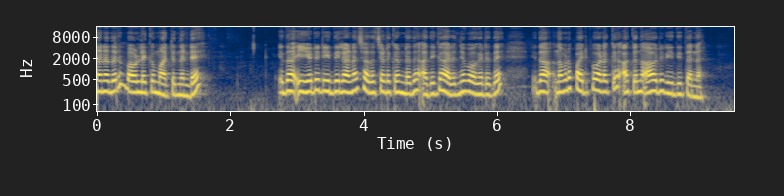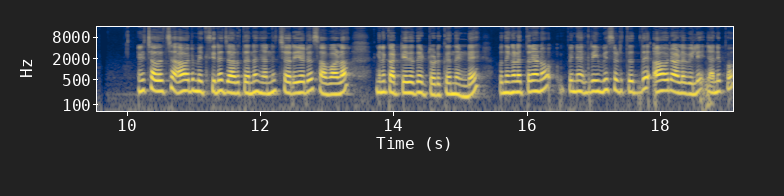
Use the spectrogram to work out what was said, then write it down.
ഞാനതൊരു ബൗളിലേക്ക് മാറ്റുന്നുണ്ട്. ഇതാ ഈ ഒരു രീതിയിലാണ് ചതച്ചെടുക്കേണ്ടത്. അധികം അരഞ്ഞു പോകരുത്. ഇതാ നമ്മുടെ പരിപ്പ് വടക്ക് ആക്കുന്ന ആ ഒരു രീതിയിൽ തന്നെ. ഇനി ചതച്ച ആ ഒരു മിക്സിയുടെ ജാറിൽ തന്നെ ഞാൻ ചെറിയൊരു സവാള ഇങ്ങനെ കട്ട് ചെയ്തത് ഇട്ട് കൊടുക്കുന്നുണ്ട്. അപ്പോൾ നിങ്ങൾ എത്രയാണോ പിന്നെ ഗ്രീൻ പീസ് എടുത്തത് ആ ഒരു അളവിൽ ഞാനിപ്പോൾ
